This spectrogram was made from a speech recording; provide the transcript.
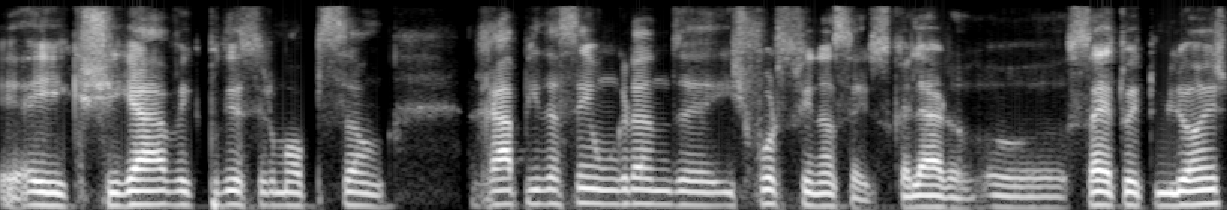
e que chegava e que podia ser uma opção rápida sem um grande esforço financeiro, se calhar uh, 7, 8 milhões,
